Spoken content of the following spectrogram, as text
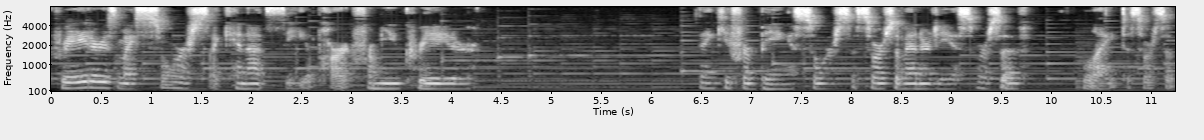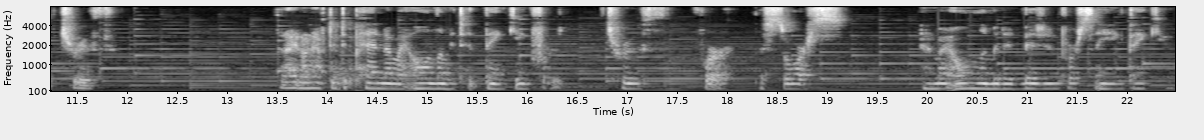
Creator is my source. I cannot see apart from you, Creator. Thank you for being a source, a source of energy, a source of light, a source of truth. That I don't have to depend on my own limited thinking for truth, for the source, and my own limited vision for seeing. Thank you.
